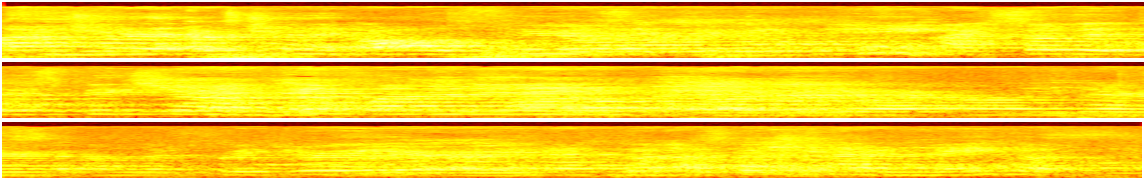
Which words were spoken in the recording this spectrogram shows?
I'm trying to, I was trying to think all the foods that could be pink. I saw that this picture on Pink lemonade. on their, on their, on the refrigerator, and I thought, I thought she had makeup on.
